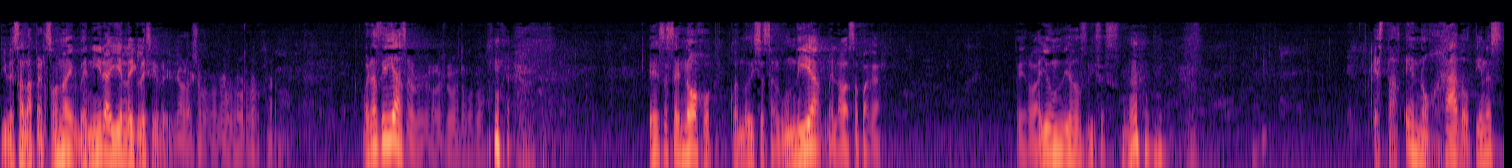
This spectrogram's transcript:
Y ves a la persona venir ahí en la iglesia y... Buenos días. Ese es enojo. Cuando dices algún día me la vas a pagar. Pero hay un Dios, dices. Estás enojado, tienes,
